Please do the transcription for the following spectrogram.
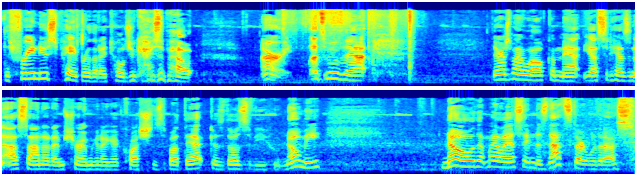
The free newspaper that I told you guys about. All right, let's move that. There's my welcome mat. Yes, it has an S on it. I'm sure I'm going to get questions about that because those of you who know me know that my last name does not start with an S.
